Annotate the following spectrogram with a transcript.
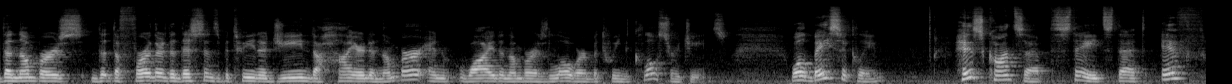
the numbers, the, the further the distance between a gene, the higher the number, and why the number is lower between closer genes. Well, basically, his concept states that if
